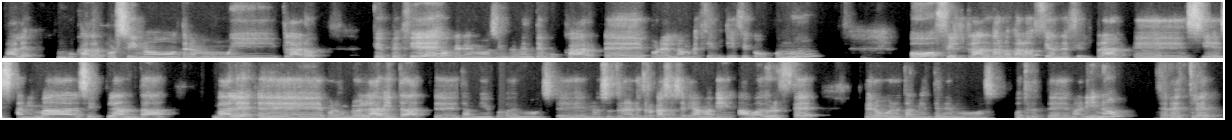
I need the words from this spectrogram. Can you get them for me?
¿vale? Un buscador por si no tenemos muy claro qué especie es o queremos simplemente buscar eh, por el nombre científico común o filtrando nos da la opción de filtrar eh, si es animal, si es planta, ¿vale? Eh, por ejemplo, el hábitat, también podemos, nosotros en nuestro caso sería más bien agua dulce, pero bueno, también tenemos otro marino, terrestre,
